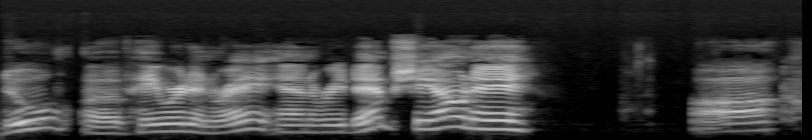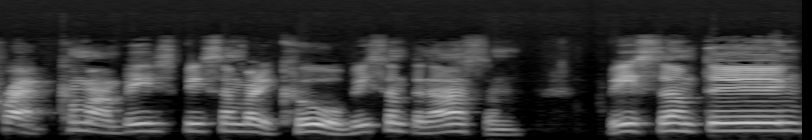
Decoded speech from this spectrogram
Duel of Hayward and Ray and Redemptione. Oh crap! Come on, be be somebody cool. Be something awesome. Be something.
